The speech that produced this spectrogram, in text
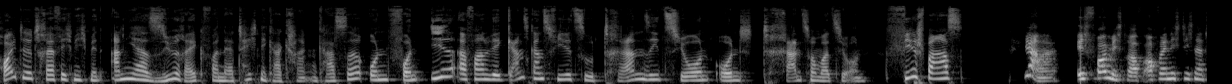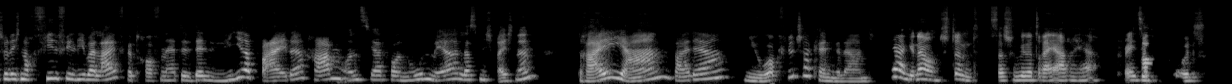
Heute treffe ich mich mit Anja Sürek von der Techniker Krankenkasse und von ihr erfahren wir ganz, ganz viel zu Transition und Transformation. Viel Spaß! Ja, ich freue mich drauf, auch wenn ich dich natürlich noch viel, viel lieber live getroffen hätte, denn wir beide haben uns ja vor nunmehr, lass mich rechnen, drei Jahren bei der New York Future kennengelernt. Ja, genau, stimmt. Ist das schon wieder drei Jahre her. Crazy. Gut.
